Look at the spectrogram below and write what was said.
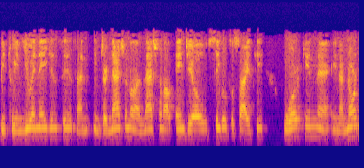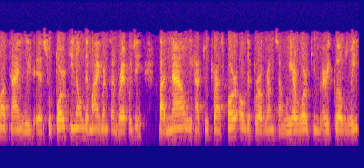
between UN agencies and international and national NGOs, civil society, working uh, in a normal time with uh, supporting all the migrants and refugees. But now we have to transfer all the programs, and we are working very closely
